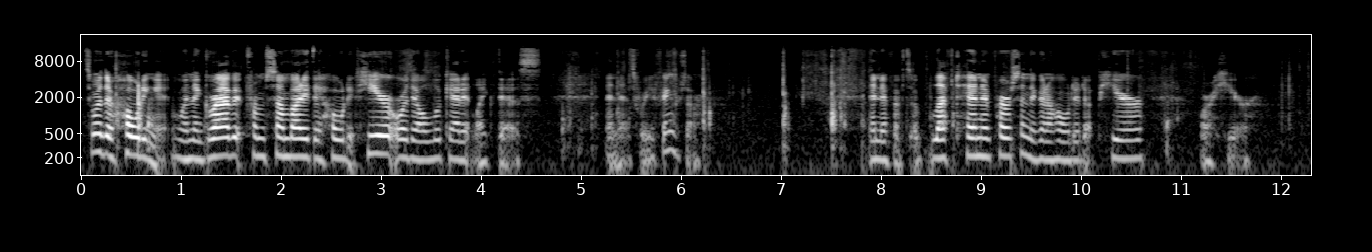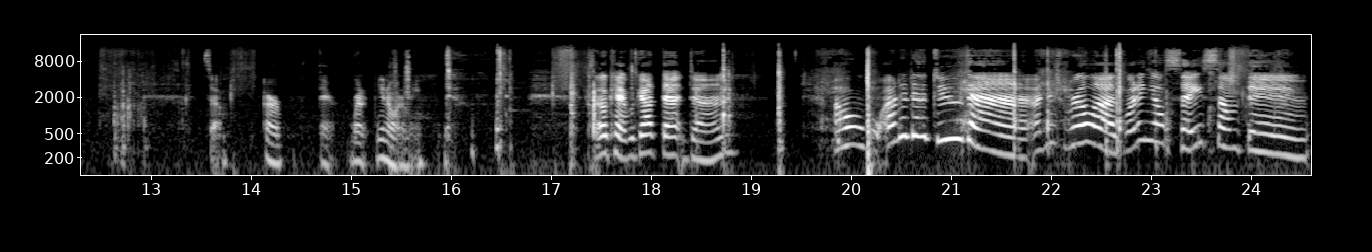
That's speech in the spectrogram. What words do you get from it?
It's where they're holding it. When they grab it from somebody, they hold it here or they'll look at it like this. And that's where your fingers are. And if it's a left-handed person, they're going to hold it up here or here. So, or there, what, you know what I mean. okay, we got that done. Oh, why did I do that? I just realized. Why didn't y'all say something?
